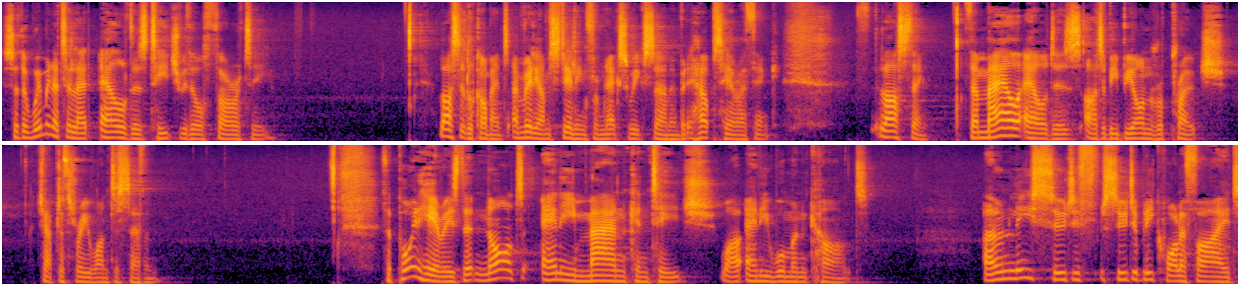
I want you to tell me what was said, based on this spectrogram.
So the women are to let elders teach with authority. Last little comment, and really I'm stealing from next week's sermon, but it helps here, I think. Last thing the male elders are to be beyond reproach. Chapter 3, 1 to 7. The point here is that not any man can teach while any woman can't. Only suitably qualified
